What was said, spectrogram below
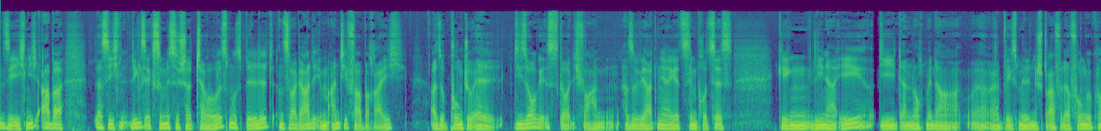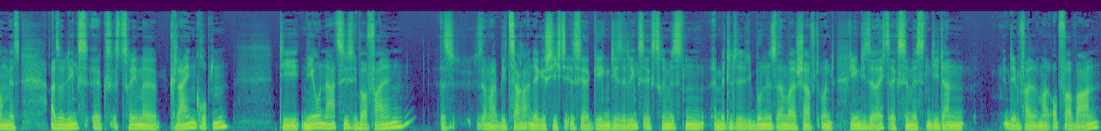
sehe ich nicht. Aber dass sich linksextremistischer Terrorismus bildet, und zwar gerade im Antifa-Bereich, also punktuell, die Sorge ist deutlich vorhanden. Also wir hatten ja jetzt den Prozess gegen Lina E., die dann noch mit einer äh, halbwegs milden Strafe davongekommen ist. Also linksextreme Kleingruppen, die Neonazis überfallen. Es sag mal, bizarre an der Geschichte ist ja, gegen diese Linksextremisten ermittelte die Bundesanwaltschaft und gegen diese Rechtsextremisten, die dann in dem Fall mal Opfer waren,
